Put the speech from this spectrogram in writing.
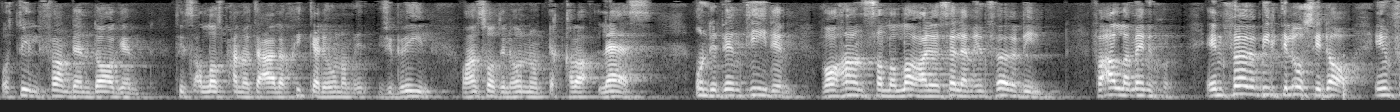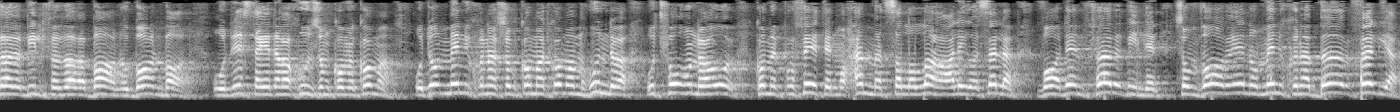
Och till fram den dagen tills Allah subhanahu wa ta'ala skickade honom Jibril. Och han sa till honom Iqra, läs. Under den tiden var han sallallahu alaihi wasallam en förebild för alla människor. En förebild till oss idag. En förebild för våra barn och barnbarn. Och nästa generation som kommer komma. Och de människorna som kommer att komma om 100 och 200 år. Kommer profeten Muhammed sallallahu alaihi wasallam vara den förebilden som var och en av människorna bör följa,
